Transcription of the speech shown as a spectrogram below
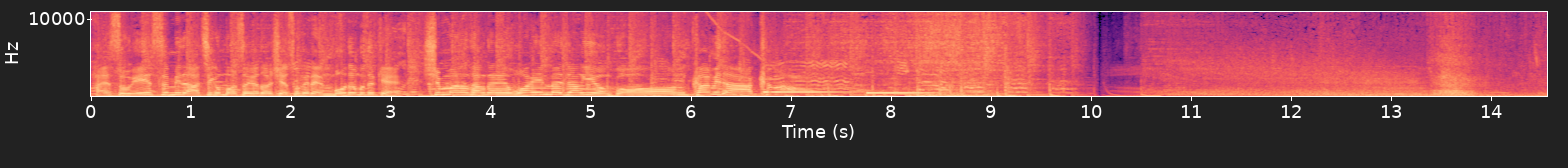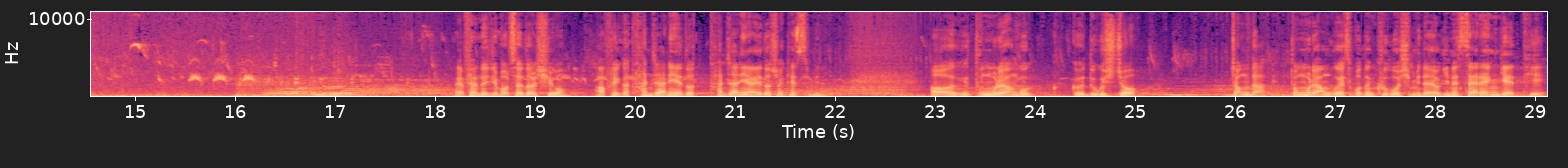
할수 있습니다. 지금 벌써 8시에 소개된 모든 분들께 10만원 상당의 와인 매장 이용권 갑니다. 컴온! FM등지 벌써 8시요. 아프리카 탄자니에도, 탄자니아에 도착했습니다. 어, 그 동물의 왕국, 그, 누구시죠? 정답. 동물의 왕국에서 보던 그곳입니다. 여기는 세렝게티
